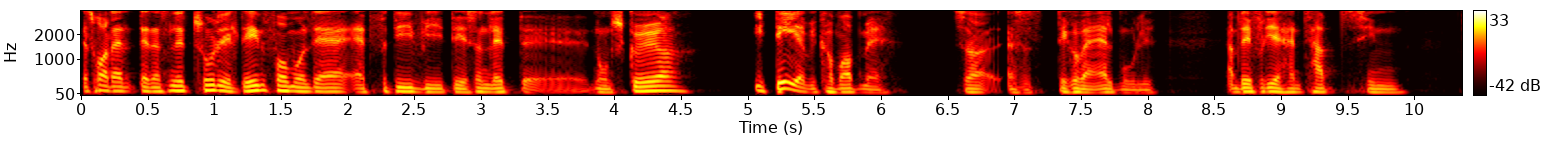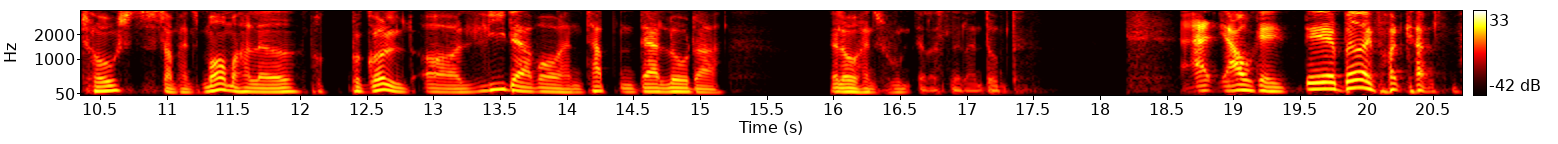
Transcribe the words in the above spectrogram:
jeg tror, den, den er sådan lidt todelt. Det ene formål, det er, at fordi vi, det er sådan lidt øh, nogle skøre idéer, vi kommer op med. Så altså, det kunne være alt muligt. Jamen, det er fordi, at han tabte sin toast, som hans mormor har lavet, på, på gulvet, og lige der, hvor han tabte den, der lå der, der lå hans hund, eller sådan et eller andet dumt. Ja, okay. Det er bedre i podcasten.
